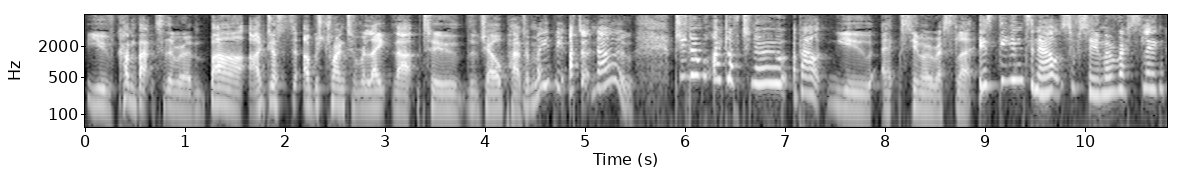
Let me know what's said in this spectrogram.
you've come back to the room, but I just, I was trying to relate that to the gel pad, and maybe, I don't know. Do you know what I'd love to know about you, ex sumo wrestler? Is the ins and outs of sumo wrestling?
